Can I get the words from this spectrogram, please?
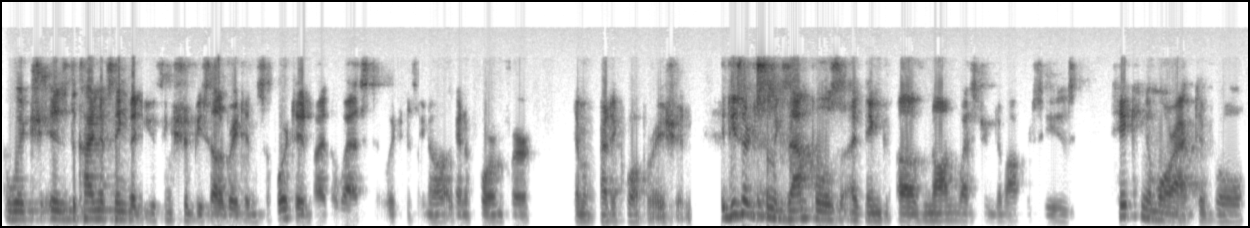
which is the kind of thing that you think should be celebrated and supported by the West, which is, you know, again, a forum for democratic cooperation. These are just some examples, I think, of non Western democracies taking a more active role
